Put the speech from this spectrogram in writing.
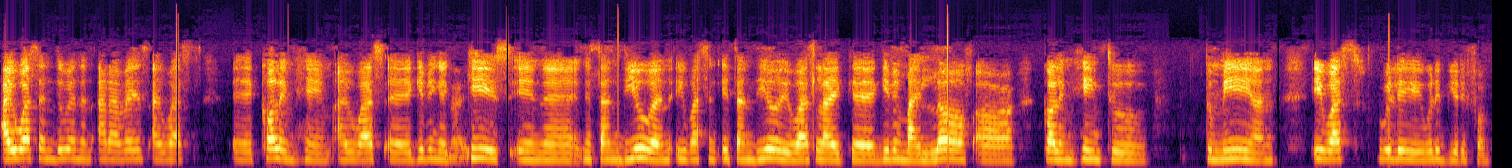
I wasn't doing an arabesque. I was calling him. I was uh, giving a nice. kiss in uh, Tendu, and it wasn't Tendu. It was like uh, giving my love or calling him to to me, and it was really really beautiful.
